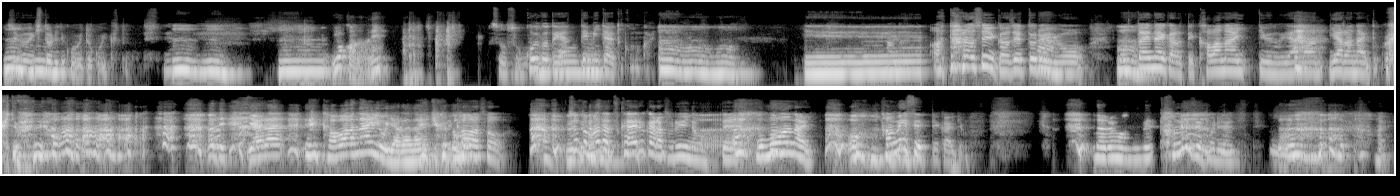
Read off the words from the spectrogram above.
うん自分一人でこういうとこ行くとかですね。うんうん。うん。よかだね。そうそう、こういうことやってみたいとかも書いてうんうんうん。へえ。新しいガジェット類をもったいないからって買わないっていうのをやらやらないとか書いてますよ。待って、やら、買わないをやらないってこと？あそうあちょっとまだ使えるから古いのって思わない。試せって書いてます。なるほどね。試せとりあえず。なはい、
